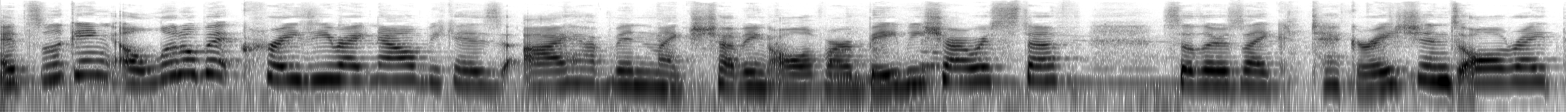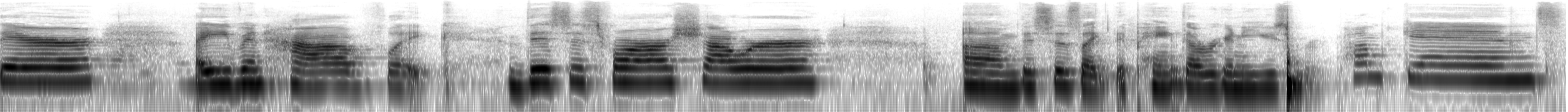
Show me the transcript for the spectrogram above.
It's looking a little bit crazy right now because I have been like shoving all of our baby shower stuff. So there's like decorations all right there. I even have like, this is for our shower. Um, this is like the paint that we're gonna use for pumpkins.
